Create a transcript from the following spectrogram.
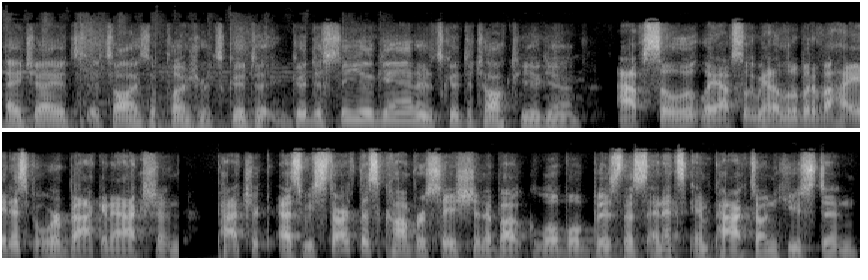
Hey Jay, it's it's always a pleasure. It's good to good to see you again and it's good to talk to you again. Absolutely, absolutely. We had a little bit of a hiatus, but we're back in action. Patrick, as we start this conversation about global business and its impact on Houston,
